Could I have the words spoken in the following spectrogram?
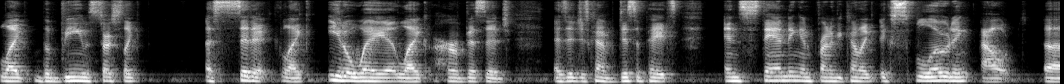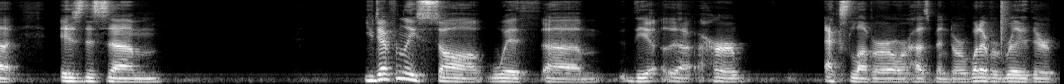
like the beam starts like acidic, like eat away at like her visage as it just kind of dissipates and standing in front of you, kind of like exploding out, uh, is this um you definitely saw with um the uh, her ex-lover or husband or whatever really their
